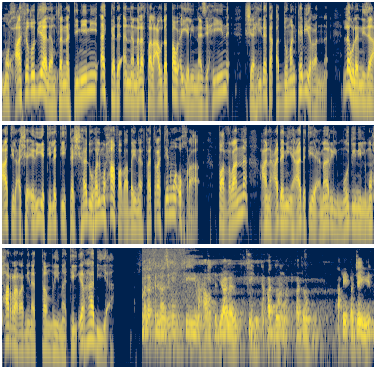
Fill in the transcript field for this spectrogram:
محافظ ديالا مثنى التميمي أكد أن ملف العودة الطوعية للنازحين شهد تقدما كبيرا لولا النزاعات العشائرية التي تشهدها المحافظة بين فترة وأخرى فضلا عن عدم إعادة إعمار المدن المحررة من التنظيمات الإرهابية. ملف النازحين في محافظة ديالا فيه تقدم والتقدم حقيقة جيد.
